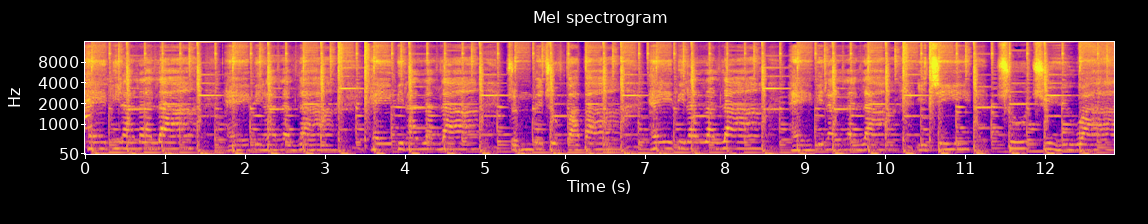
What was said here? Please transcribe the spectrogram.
嘿皮啦啦啦。嘿皮啦啦啦，嘿皮啦啦啦，准备出发吧！嘿皮啦啦啦，嘿皮啦啦啦，一起出去玩。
